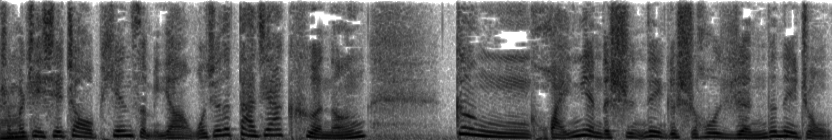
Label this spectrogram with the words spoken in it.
什么这些照片怎么样？我觉得大家可能更怀念的是那个时候人的那种。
